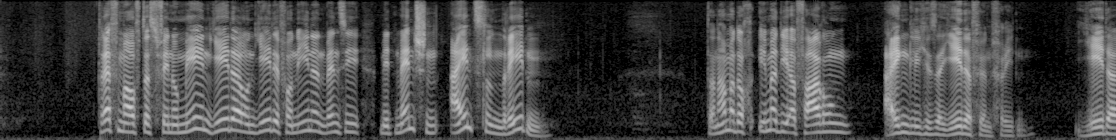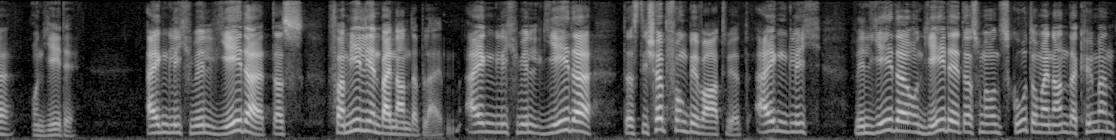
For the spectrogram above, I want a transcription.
treffen auf das Phänomen, jeder und jede von Ihnen, wenn Sie mit Menschen einzeln reden, dann haben wir doch immer die Erfahrung, eigentlich ist ja jeder für den Frieden. Jeder und jede. Eigentlich will jeder, dass Familien beieinander bleiben. Eigentlich will jeder, dass die Schöpfung bewahrt wird. Eigentlich will jeder und jede, dass wir uns gut umeinander kümmern.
